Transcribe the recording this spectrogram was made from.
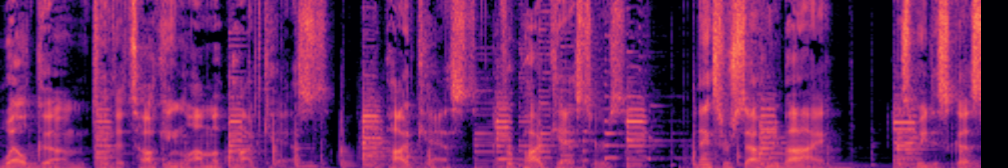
Welcome to the Talking Llama Podcast, the podcast for podcasters. Thanks for stopping by as we discuss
